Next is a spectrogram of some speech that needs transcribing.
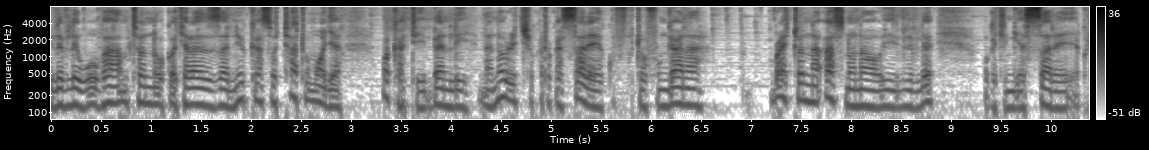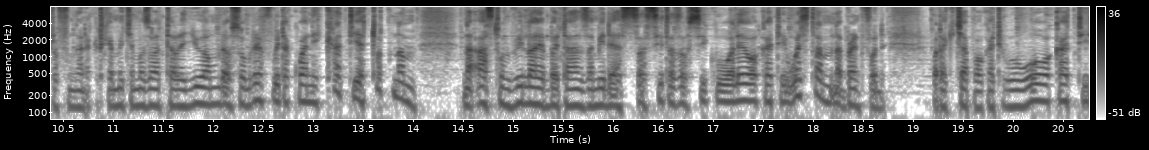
Vilevile Wolverhampton wakawacharaza Newcastle tatu moja, wakati Burnley na Norwich wakatoka sare ya kutofungana Brighton na Arsenal nao vilevile wakachangia sare ya kutofungana katika mechi ambazo wanatarajiwa muda usio mrefu itakuwa ni kati ya Tottenham na Aston Villa ambayo itaanza mida ya saa sita za usiku wa leo, wakati West Ham na Brentford watakichapa wakati huo huo, wakati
